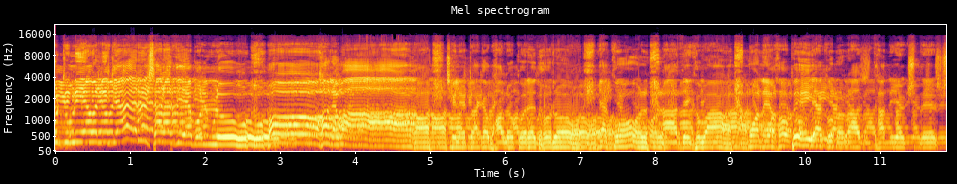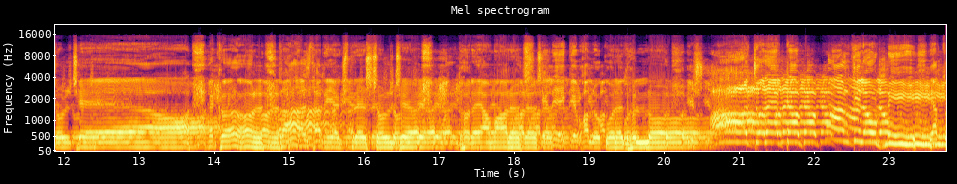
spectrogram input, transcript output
উঠনি আবার নিজের ইশারা দিয়ে বলল, ও ছেলেটাকে ভালো করে ধরো। এখন দেখবা, মনে হবে এখন রাজধানী এক্সপ্রেস চলছে। এখন রাজধানী এক্সপ্রেস চলছে। ধরে আমার ছেলেকে ভালো করে ধরলো। টান এত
